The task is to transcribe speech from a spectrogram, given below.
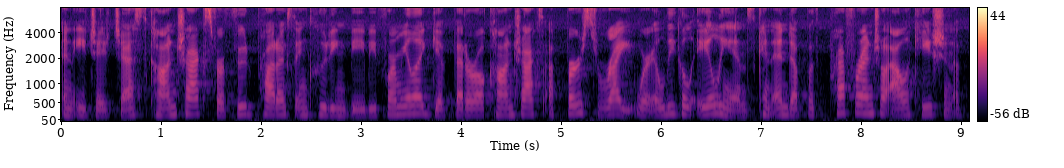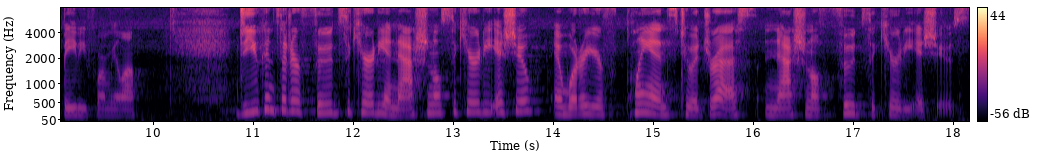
and HHS contracts for food products, including baby formula, give federal contracts a first right where illegal aliens can end up with preferential allocation of baby formula. Do you consider food security a national security issue? And what are your plans to address national food security issues?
